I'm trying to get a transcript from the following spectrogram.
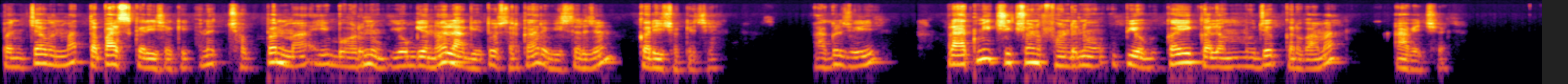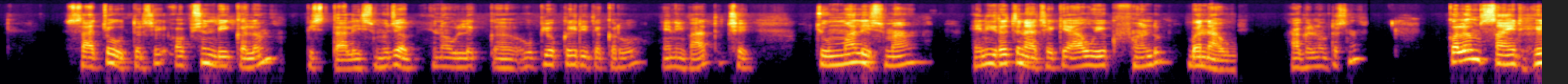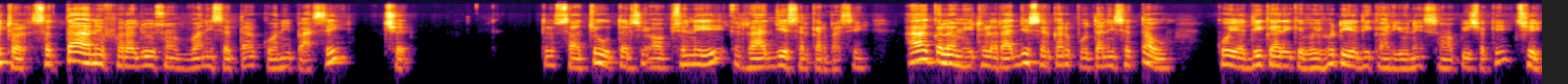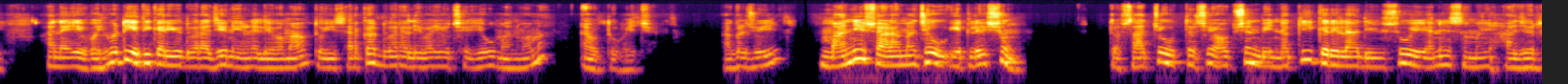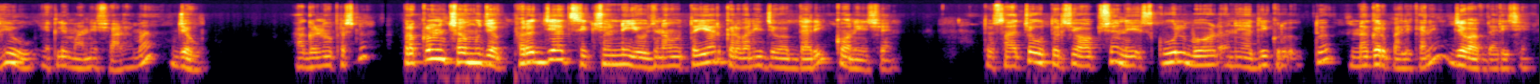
પંચાવનમાં તપાસ કરી શકે અને છપ્પનમાં એ બોર્ડનું યોગ્ય ન લાગે તો સરકાર વિસર્જન કરી શકે છે. આગળ જોઈએ, પ્રાથમિક શિક્ષણ ફંડનો ઉપયોગ કઈ કલમ મુજબ કરવામાં આવે છે? સાચો ઉત્તર છે ઓપ્શન બી કલમ પિસ્તાલીસ મુજબ એનો ઉલ્લેખ ઉપયોગ કઈ રીતે કરવો? એની વાત છે. ચુમ્માલીસમાં એની રચના છે કે આવું એક ફંડ બનાવવું. આગળનો પ્રશ્ન. કલમ સાહીઠ હેઠળ સત્તા અને ફરજો સોંપવાની સત્તા કોની પાસે છે? તો સાચો ઉત્તર છે ઓપ્શન એ રાજ્ય સરકાર પાસે. આ કલમ હેઠળ રાજ્ય સરકાર પોતાની સત્તાઓ કોઈ અધિકારી કે વહીવટી અધિકારીઓને સોંપી શકે છે. અને એ વહીવટી અધિકારીઓ દ્વારા જે નિર્ણય લેવામાં આવતો એ સરકાર દ્વારા લેવાયો છે એવું માનવામાં આવતું હોય છે. આગળ જોઈએ. માન્ય શાળામાં જવું એટલે શું? તો સાચો ઉત્તર છે ઓપ્શન બી. નક્કી કરેલા દિવસોએ અને સમયે હાજર રહેવું એટલે માન્ય શાળામાં જવું. આગળનો પ્રશ્ન. પ્રકરણ છ મુજબ ફરજિયાત શિક્ષણની યોજનાઓ તૈયાર કરવાની જવાબદારી કોની છે? તો સાચો ઉત્તર છે ઓપ્શન એ સ્કૂલ બોર્ડ અને અધિકૃત નગરપાલિકાની જવાબદારી છે.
